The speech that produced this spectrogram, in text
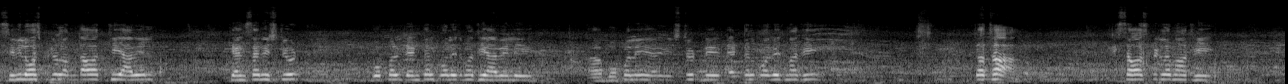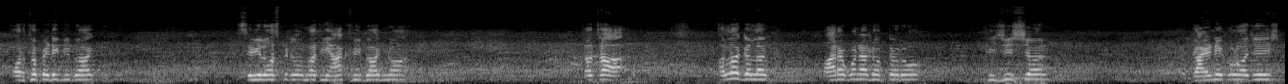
સિવિલ હોસ્પિટલ અમદાવાદથી આવેલ કેન્સર ઇન્સ્ટિટ્યૂટ ગોપલ ડેન્ટલ કોલેજમાંથી આવેલી બોપલ ઇન્સ્ટિટ્યૂટની ડેન્ટલ કોલેજમાંથી તથા ક્રિસ્તા હોસ્પિટલમાંથી ઓર્થોપેડિક વિભાગ, સિવિલ હોસ્પિટલમાંથી આંખ વિભાગનો તથા અલગ અલગ બાળકોના ડૉક્ટરો, ફિઝિશિયન, ગાયનેકોલોજિસ્ટ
